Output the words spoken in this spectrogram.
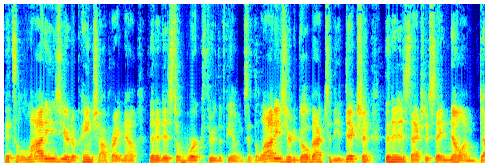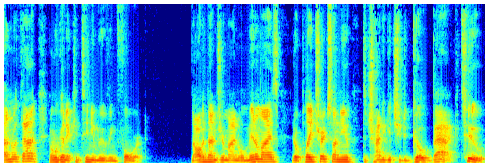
it's a lot easier to pain shop right now than it is to work through the feelings. It's a lot easier to go back to the addiction than it is to actually say, no, I'm done with that, and we're going to continue moving forward. And oftentimes your mind will minimize, it'll play tricks on you to try to get you to go back to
